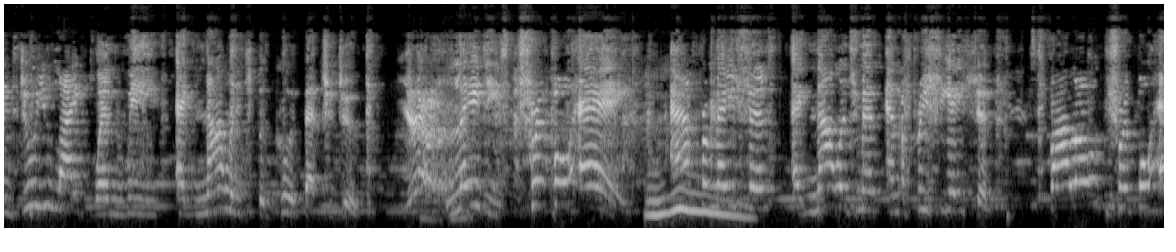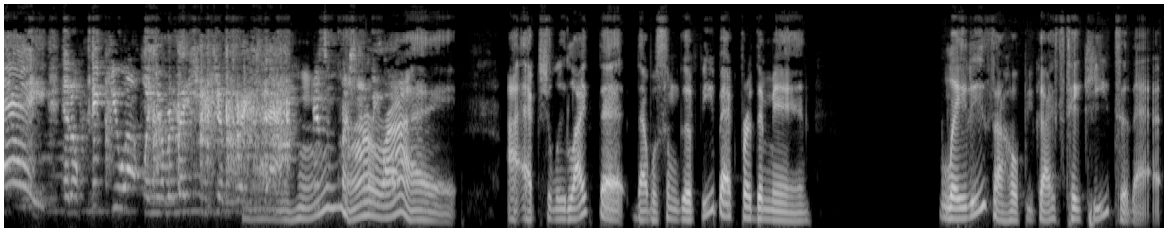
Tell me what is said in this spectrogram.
And do you like when we acknowledge the good that you do? Ladies, triple A. Affirmation, acknowledgement, and appreciation. Follow triple A. It'll pick you up when your relationship breaks down. Here's a Mhm. question all- right. I actually like that. That was some good feedback for the men. Ladies, I hope you guys take heed to that.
